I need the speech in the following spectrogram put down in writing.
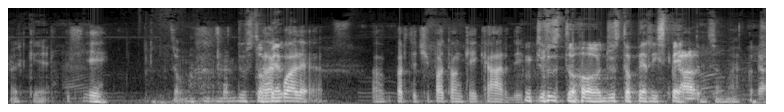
perché Sì, insomma, giusto alla per, quale ha partecipato anche Icardi. giusto, giusto per rispetto, insomma. ecco.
